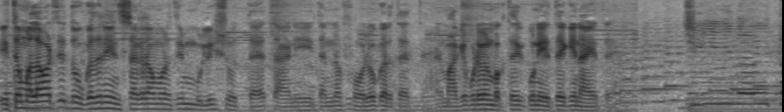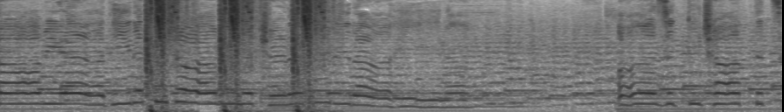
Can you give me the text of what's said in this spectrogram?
इथं मला वाटते दोघं जण इंस्टाग्रामवरती मुली शोधत आहेत आणि त्यांना फॉलो करतायत. आणि मागे पुढे पण बघताय की कोणी येतंय की नाही विलक्षण राहीना आज तुझ्यातच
